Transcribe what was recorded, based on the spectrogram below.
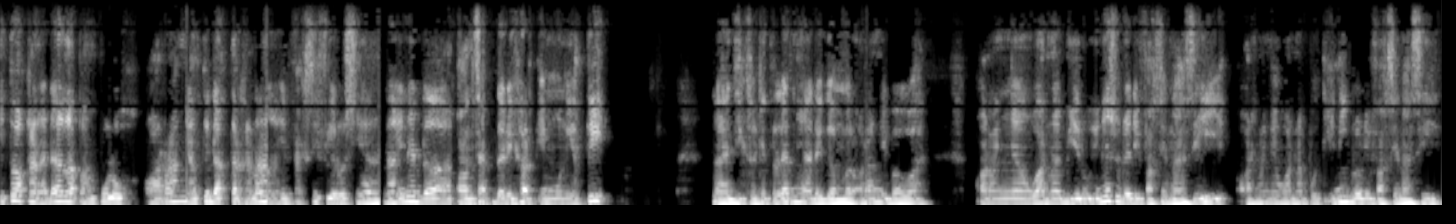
itu akan ada 80 orang yang tidak terkena infeksi virusnya. Nah ini adalah konsep dari herd immunity. Nah jika kita lihat nih ada gambar orang di bawah. Orang yang warna biru ini sudah divaksinasi orang yang warna putih ini belum divaksinasi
